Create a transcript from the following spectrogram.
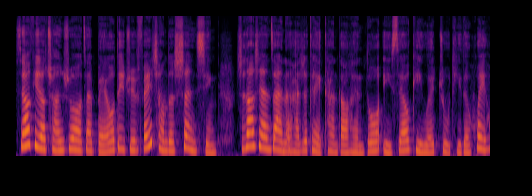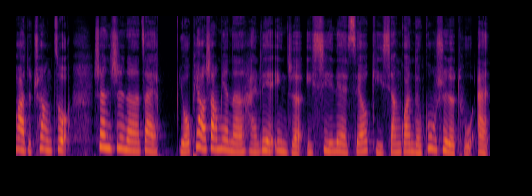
Silky 的传说在北欧地区非常的盛行，直到现在呢，还是可以看到很多以 Silky 为主题的绘画的创作，甚至呢，在邮票上面呢，还列印着一系列 Silky 相关的故事的图案，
